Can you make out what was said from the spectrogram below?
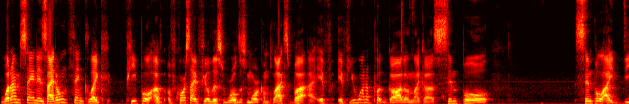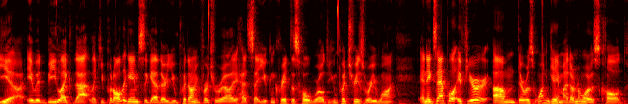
what I'm saying is I don't think like people of, of course I feel this world is more complex, but if if you want to put God on like a simple simple idea, it would be like that. Like you put all the games together, you put on a virtual reality headset, you can create this whole world, you can put trees where you want. An example, if you're um there was one game, I don't know what it was called,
